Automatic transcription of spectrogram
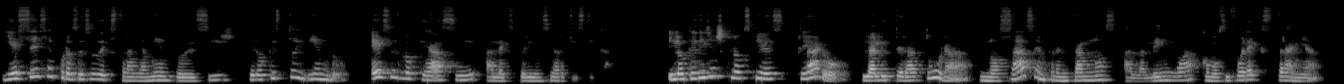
Y es ese proceso de extrañamiento, decir, pero ¿qué estoy viendo? Eso es lo que hace a la experiencia artística. Y lo que dice Shklovsky es, claro, la literatura nos hace enfrentarnos a la lengua como si fuera extraña,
